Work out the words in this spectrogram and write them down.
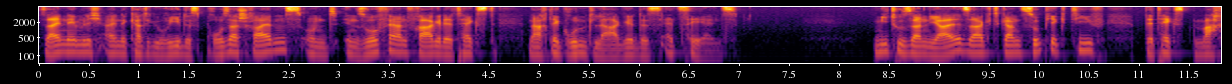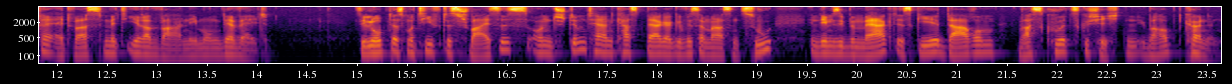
sei nämlich eine Kategorie des Prosaschreibens und insofern frage der Text nach der Grundlage des Erzählens. Mitu Sanyal sagt ganz subjektiv, der Text mache etwas mit ihrer Wahrnehmung der Welt. Sie lobt das Motiv des Schweißes und stimmt Herrn Kastberger gewissermaßen zu, indem sie bemerkt, es gehe darum, was Kurzgeschichten überhaupt können.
